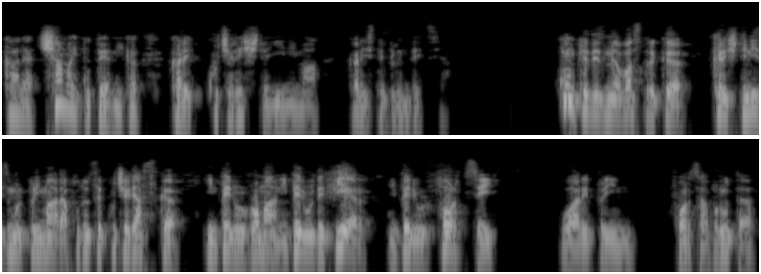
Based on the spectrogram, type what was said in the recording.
calea cea mai puternică care cucerește inima, care este blândețea. Cum credeți dumneavoastră că creștinismul primar a putut să cucerească Imperiul Roman, Imperiul de Fier, Imperiul Forței? Oare prin forța brută?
